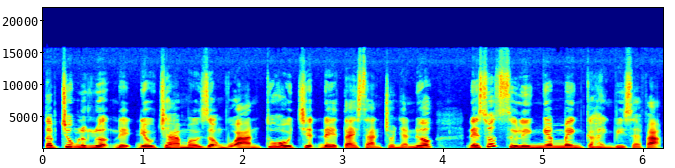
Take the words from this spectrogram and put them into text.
tập trung lực lượng để điều tra mở rộng vụ án, thu hồi triệt để tài sản cho nhà nước, đề xuất xử lý nghiêm minh các hành vi sai phạm.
